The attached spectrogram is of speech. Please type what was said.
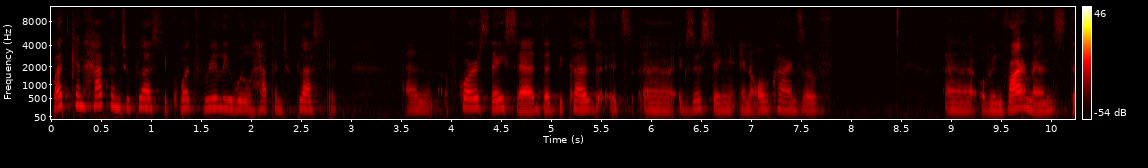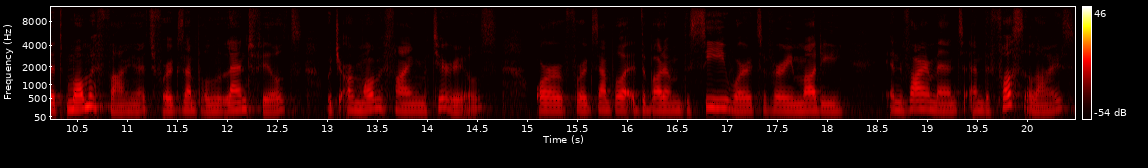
what can happen to plastic? What really will happen to plastic? And of course they said that because it's uh, existing in all kinds of uh, of environments that mummify it, for example, landfills, which are mummifying materials, or for example, at the bottom of the sea, where it's a very muddy environment and the fossilize,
